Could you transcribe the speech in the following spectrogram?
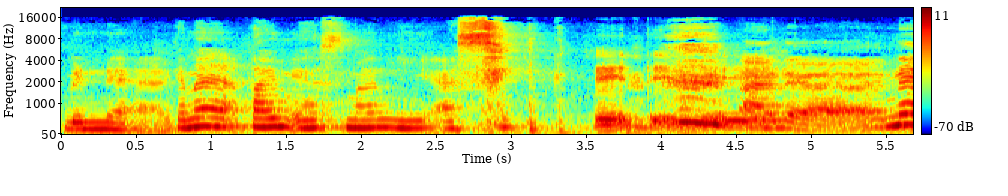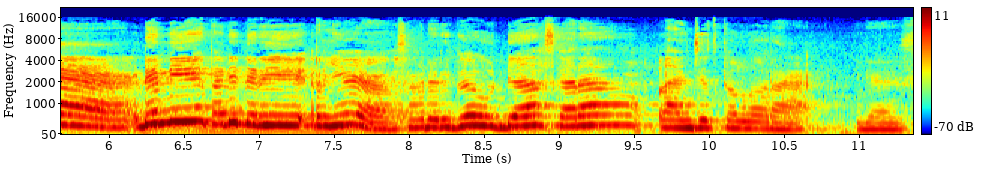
Benar, karena time is money asik. Ada. Nah, udah nih tadi dari Rio ya, sama dari gue udah. Sekarang lanjut ke Lora, guys.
